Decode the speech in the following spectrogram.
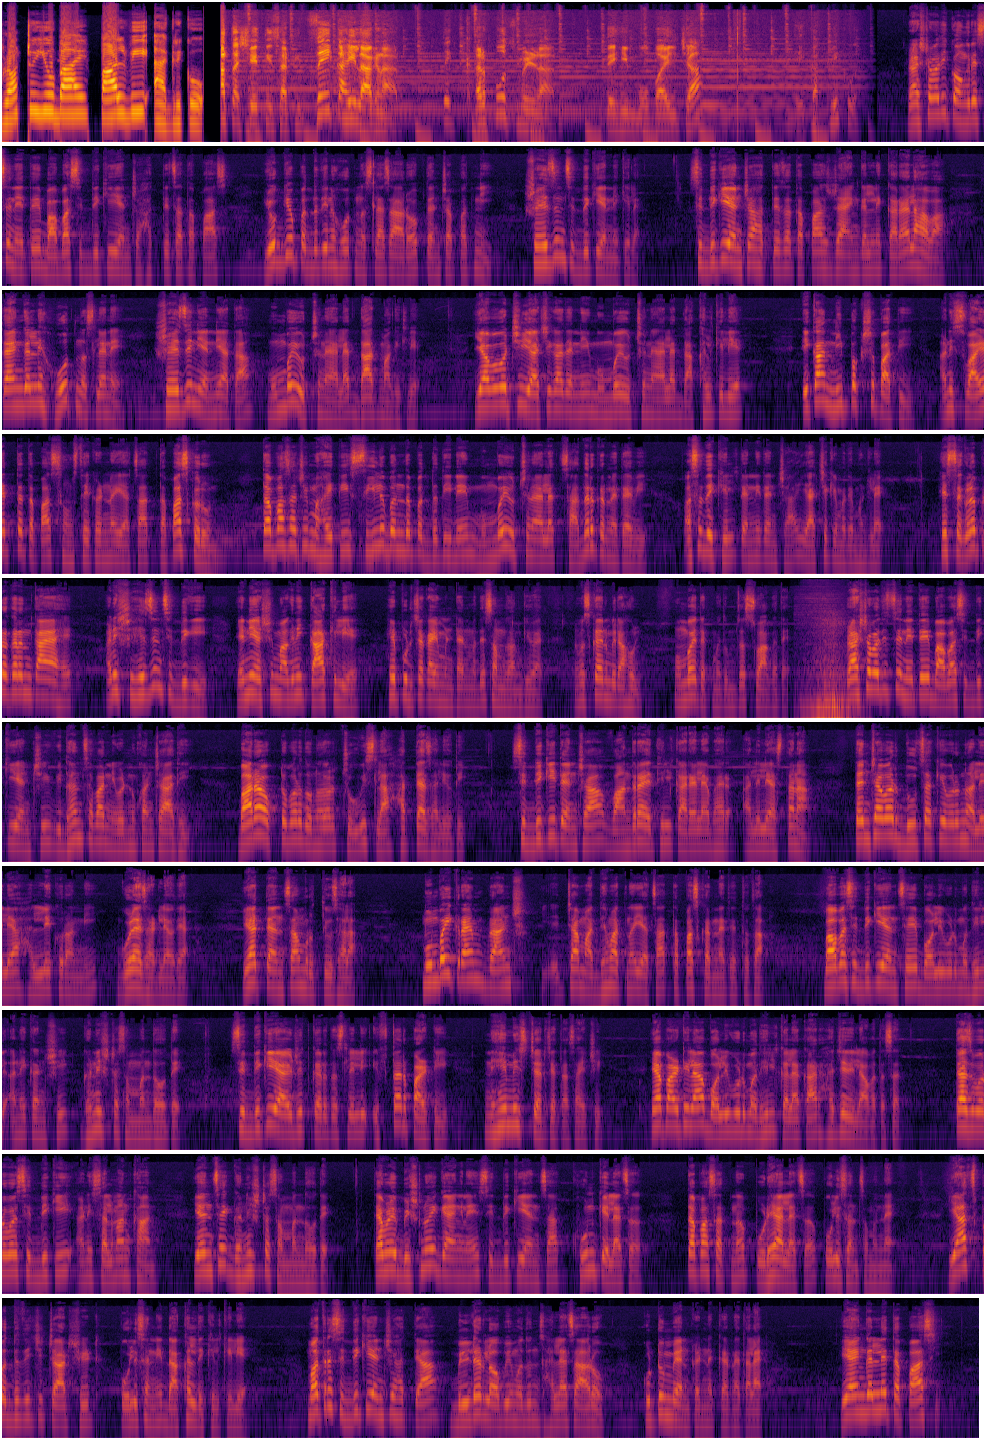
brought to you by Palvi Agrico. आता शेतीसाठी जे काही लागणार ते घरपोच मिळणार. तेही मोबाईलच्या एका क्लिकवर राष्ट्रवादी काँग्रेसचे नेते बाबा सिद्दीकी यांच्या हत्येचा तपास योग्य पद्धतीने होत नसल्याचा आरोप त्यांच्या पत्नी शहेजिन सिद्दीकी यांनी केला सिद्दीकी यांच्या हत्येचा तपास ज्या अँगलने करायला हवा त्या अँगलने होत नसल्याने शहेजिन यांनी आता मुंबई उच्च न्यायालयात दाद मागितली आहे. याबाबतची याचिका त्यांनी मुंबई उच्च न्यायालयात दाखल केली आहे. एका निपक्षपाती आणि स्वायत्त तपास संस्थेकडनं याचा तपास करून तपासाची माहिती सीलबंद पद्धतीने मुंबई उच्च न्यायालयात सादर करण्यात यावी असं देखील त्यांनी त्यांच्या याचिकेमध्ये म्हटलं आहे हे सगळं प्रकरण काय आहे आणि शेहजीन सिद्दीकी यांनी अशी मागणी का केली आहे हे पुढच्या काही मिनिटांमध्ये समजावून घेऊयात. नमस्कार मी राहुल. मुंबई तकमध्ये तुमचं स्वागत आहे. राष्ट्रवादीचे नेते बाबा सिद्दीकी यांची विधानसभा निवडणुकांच्या आधी बारा ऑक्टोबर दोन हजार चोवीसला हत्या झाली होती. सिद्दीकी त्यांच्या वांद्रा येथील कार्यालयाबाहेर आलेले असताना त्यांच्यावर दुचाकीवरून आलेल्या हल्लेखोरांनी गोळ्या झाडल्या होत्या. यात त्यांचा मृत्यू झाला. मुंबई क्राईम ब्रांचच्या माध्यमातून याचा तपास करण्यात येत होता. बाबा सिद्दीकी यांचे बॉलिवूडमधील अनेकांशी घनिष्ठ संबंध होते. सिद्दीकी आयोजित करत असलेली इफ्तार पार्टी नेहमीच चर्चेत असायची. या पार्टीला बॉलिवूडमधील कलाकार हजेरी लावत असत. त्याचबरोबर सिद्दीकी आणि सलमान खान यांचे घनिष्ठ संबंध होते. त्यामुळे बिष्णोई गँगने सिद्दीकी यांचा खून केल्याचं तपासातनं पुढे आल्याचं पोलिसांचं म्हणणं आहे. याच पद्धतीची चार्जशीट पोलिसांनी दाखल देखील केली आहे. मात्र सिद्दीकी यांची हत्या बिल्डर लॉबीमधून झाल्याचा आरोप कुटुंबियांकडनं करण्यात आला आहे या अँगलने तपास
